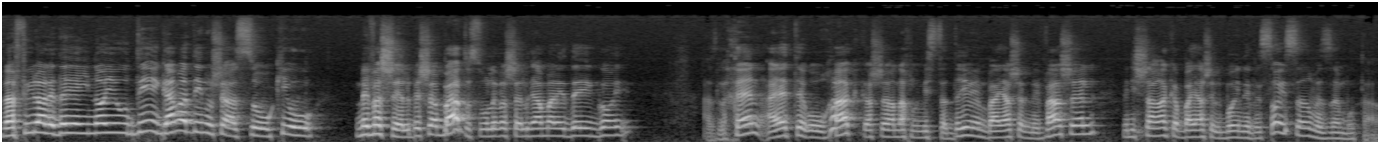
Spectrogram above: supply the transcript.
ואפילו על ידי אינו יהודי, גם הדין הוא שאסור, כי הוא מבשל בשבת, אסור לבשל גם על ידי גוי. אז לכן ההתר הוא רק כאשר אנחנו מסתדרים עם בעיה של מבשל, ונשאר רק הבעיה של בוינה וסויסר, וזה מותר.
